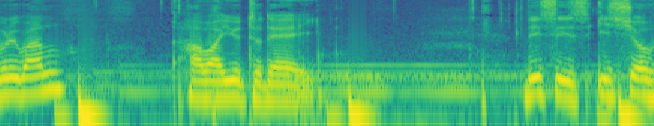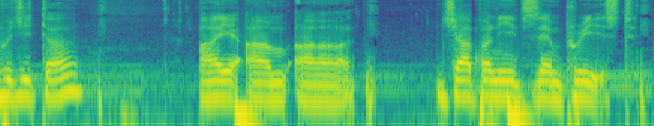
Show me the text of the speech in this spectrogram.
everyone. How are you today? This is Issho Fujita. I am a Japanese Zen priest.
